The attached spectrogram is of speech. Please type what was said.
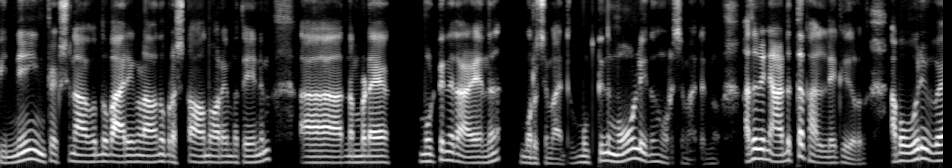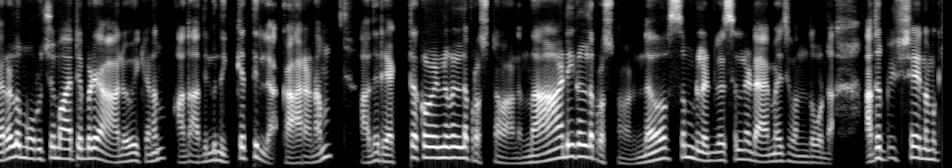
പിന്നെയും ഇൻഫെക്ഷൻ ആകുന്നു, കാര്യങ്ങളാകുന്നു, പ്രശ്നമാകുന്നു പറയുമ്പോഴത്തേനും നമ്മുടെ മുട്ടിന് താഴേന്ന് മുറിച്ച് മാറ്റും. മുട്ടിന് മുകളിൽ നിന്ന് മുറിച്ച് മാറ്റുന്നു. അത് പിന്നെ അടുത്ത കാലിലേക്ക് കയറുന്നു. അപ്പോൾ ഒരു വിരൽ മുറിച്ച് മാറ്റുമ്പോഴേ ആലോചിക്കണം അത് അതിൽ നിൽക്കത്തില്ല. കാരണം അത് രക്തക്കൊഴലുകളുടെ പ്രശ്നമാണ്. നാടികളുടെ പ്രശ്നമാണ്. നെർവ്സും ബ്ലഡ് വെസലിന്റെ ഡാമേജ് വന്നതുകൊണ്ടാണ്. അത് പക്ഷേ നമുക്ക്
